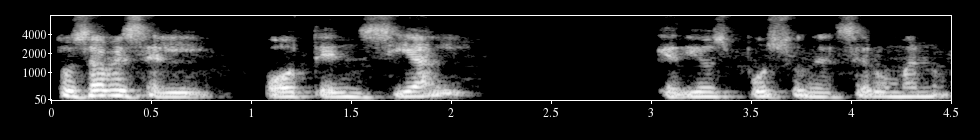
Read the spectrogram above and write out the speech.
Tú sabes el potencial que Dios puso en el ser humano.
